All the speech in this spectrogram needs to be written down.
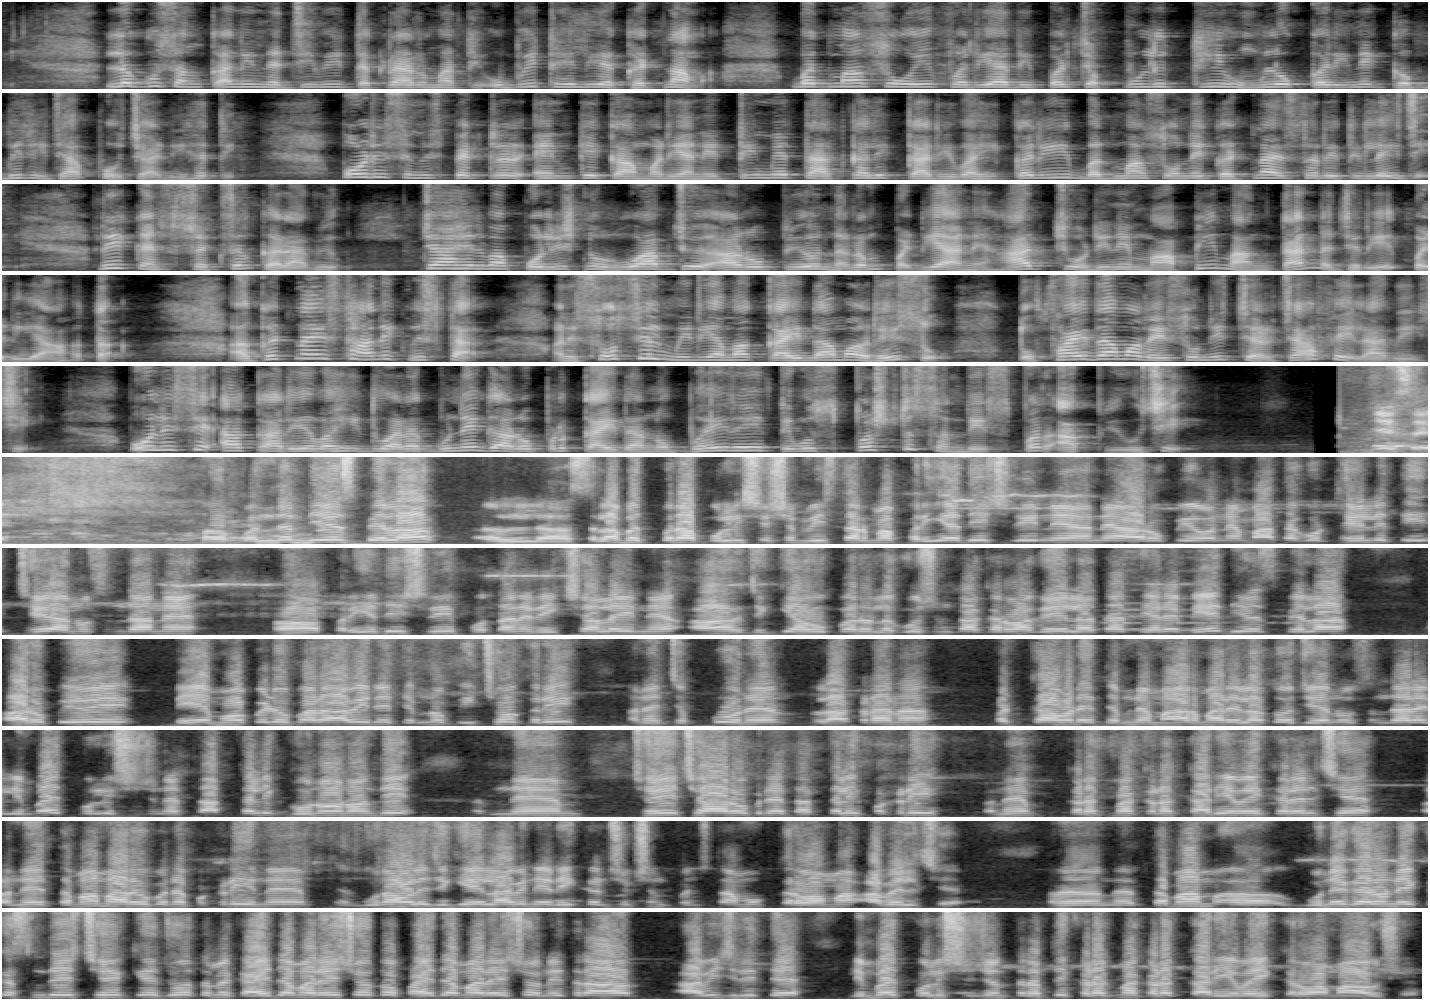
લઘુશંકાની નજીવી તકરારમાંથી ઊભી થયેલી આ ઘટનામાં બદમાશોએ ફરિયાદી પર ચપ્પુથી હુમલો કરીને ગંભીર ઇજા પહોંચાડી હતી. પોલીસ ઇન્સ્પેક્ટર એન કે કામરિયાની ટીમે તાત્કાલિક કાર્યવાહી કરી બદમાશોને ઘટના સ્થળેથી લઈ જઈ. રિકન્સ્ટ્રક્શન કરાવ્યું. જાહેરમાં પોલીસનો રૂઆબ જોઈ આરોપીઓ નરમ પડ્યા અને હાથ જોડીને માફી માંગતા નજરે પડ્યા હતા. આ ઘટનાએ સ્થાનિક વિસ્તાર અને સોશિયલ મીડિયામાં કાયદામાં રહેશો તો ફાયદામાં રહેશોની ચર્ચા ફેલાવી છે. પોલીસે આ કાર્યવાહી દ્વારા ગુનેગારો પર કાયદાનો ભય રહે તેવો સ્પષ્ટ સંદેશ પર આપ્યો છે. પંદર દિવસ પહેલા સલાબતપુરા પોલીસ સ્ટેશન વિસ્તારમાં ફરિયાદીશ્રીને અને આરોપીઓને માથાકૂટ થયેલી હતી, જે અનુસંધાને ફરિયાદીશ્રી પોતાની રિક્ષા લઈને આ જગ્યા ઉપર લઘુશંકા કરવા ગયેલા હતા. ત્યારે બે દિવસ પહેલા આરોપીઓએ બે મોપેડ ઉપર આવીને તેમનો પીછો કરી અને ચપ્પુ અને લાકડાના ફટકા વડે તેમને માર મારેલો હતો. જે અનુસંધાને લિંબાયત પોલીસ સ્ટેશને તાત્કાલિક ગુનો નોંધી અને છ છ આરોપીને તાત્કાલિક પકડી અને કડકમાં કડક કાર્યવાહી કરેલ છે અને તમામ આરોપીને પકડીને ગુનાવાળી જગ્યાએ લાવીને રિકન્સ્ટ્રક્શન પંચનામું કરવામાં આવેલ છે. અને તમામ ગુનેગારોને એક સંદેશ છે કે જો તમે કાયદામાં રહેશો તો ફાયદામાં રહેશો, નહીતર આવી જ રીતે લિંબાયત પોલીસ સ્ટેશન તરફથી કડકમાં કડક કાર્યવાહી કરવામાં આવશે.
